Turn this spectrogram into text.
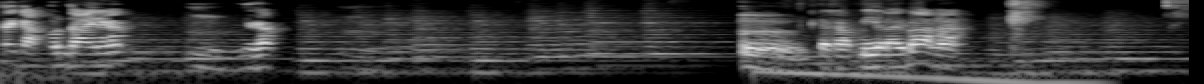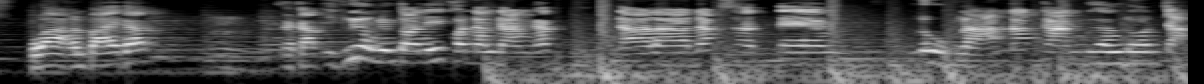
ให้กับคนไทยนะครับ อืมนะครับเออนะครับ มีอะไรบ้างนะว่ากันไปครับนะครับ อีกเรื่องหนึ่งตอนนี้คนดัง ๆ ครับ ดารานักแสดงลูกหลานนักการเมืองโดนจับ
